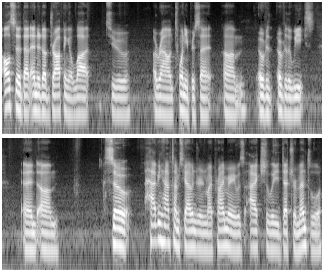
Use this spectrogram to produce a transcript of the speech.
Also, that ended up dropping a lot to around 20% um, over over the weeks, and um, so having halftime scavenger in my primary was actually detrimental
